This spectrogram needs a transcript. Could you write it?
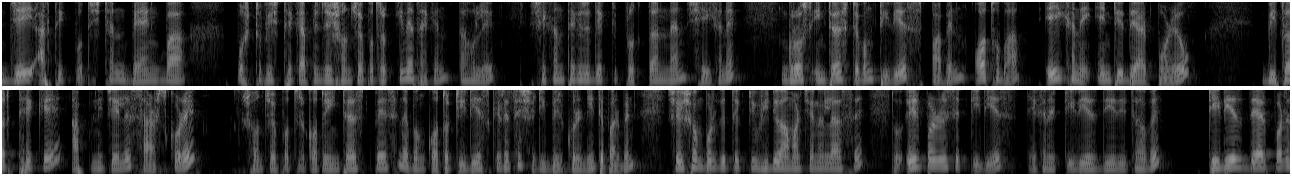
যেই আর্থিক প্রতিষ্ঠান ব্যাংক বা পোস্ট অফিস থেকে আপনি যদি সঞ্চয়পত্র কিনে থাকেন, তাহলে সেখান থেকে যদি একটি প্রত্যয়ন নেন, সেইখানে গ্রোস ইন্টারেস্ট এবং টিডিএস পাবেন অথবা এইখানে এন্ট্রি দেওয়ার পরেও ভিতর থেকে আপনি চাইলে সার্চ করে সঞ্চয়পত্রের কত ইন্টারেস্ট পেয়েছেন এবং কত টিডিএস কেটেছে সেটি বের করে নিতে পারবেন। সেই সম্পর্কিত একটি ভিডিও আমার চ্যানেলে আছে। তো এরপর রয়েছে টিডিএস এখানে টিডিএস দিয়ে দিতে হবে। টিডিএস দেওয়ার পরে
